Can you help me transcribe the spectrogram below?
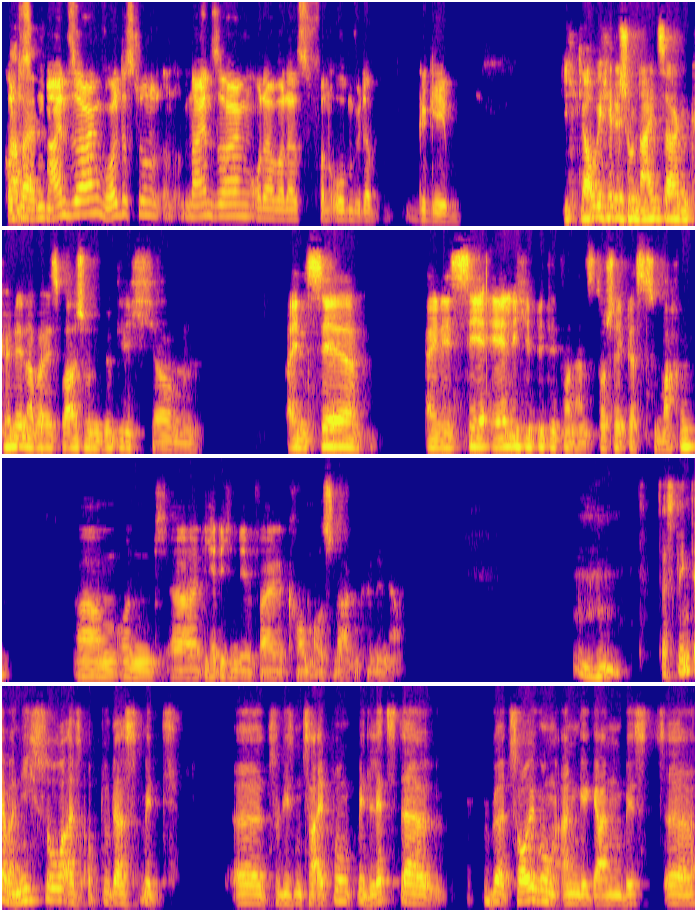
Konntest aber, du Nein sagen? Wolltest du Nein sagen oder war das von oben wieder gegeben? Ich glaube, ich hätte schon Nein sagen können, aber es war schon wirklich ähm, ein sehr, eine sehr ehrliche Bitte von Hans Doschek, das zu machen. Ähm, und äh, die hätte ich in dem Fall kaum ausschlagen können, ja. Mhm. Das klingt aber nicht so, als ob du das mit äh, zu diesem Zeitpunkt mit letzter Überzeugung angegangen bist. Äh,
